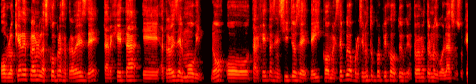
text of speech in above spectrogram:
o bloquear de plano las compras a través de tarjeta, eh, a través del móvil, ¿no? O tarjetas en sitios de e-commerce. Ten cuidado porque si no tu propio hijo te va a meter unos golazos, ¿ok?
